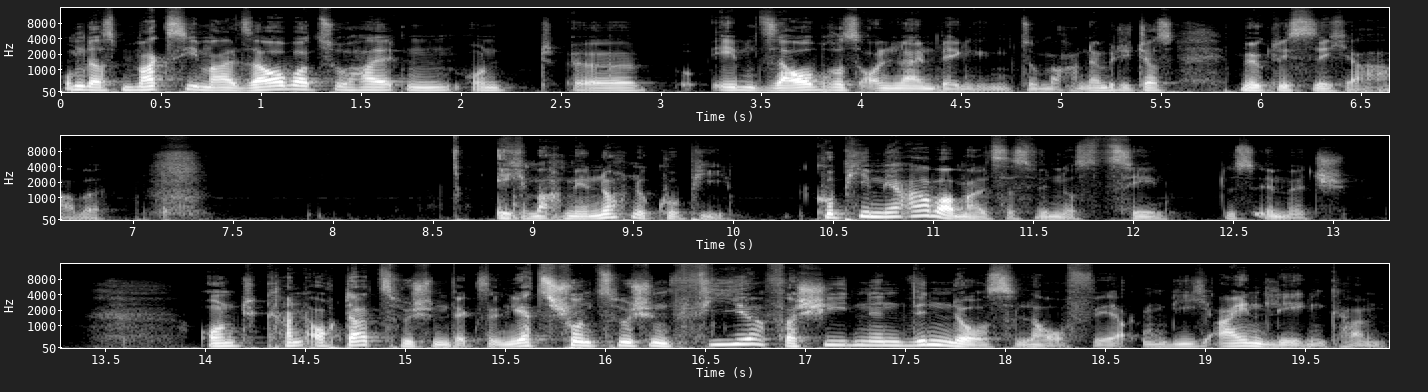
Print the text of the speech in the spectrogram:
um das maximal sauber zu halten und äh, eben sauberes Online-Banking zu machen, damit ich das möglichst sicher habe. Ich mache mir noch eine Kopie. Kopiere mir abermals das Windows 10, das Image und kann auch dazwischen wechseln. Jetzt schon zwischen vier verschiedenen Windows-Laufwerken, die ich einlegen kann.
